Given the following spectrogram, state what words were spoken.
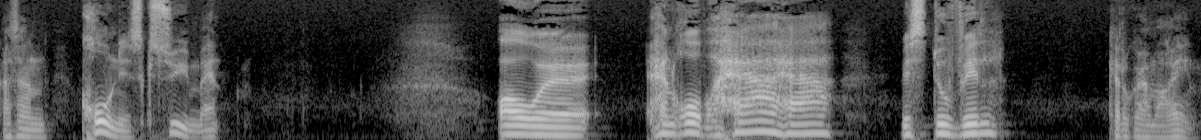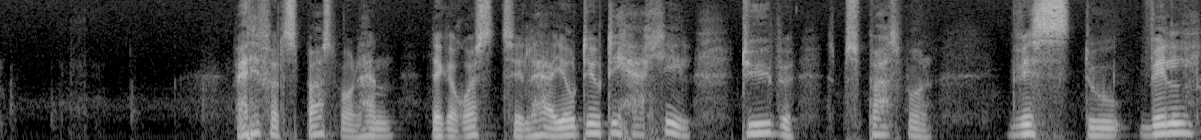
Altså en kronisk syg mand. Og øh, han råber, herre, herre, hvis du vil, kan du gøre mig ren. Hvad er det for et spørgsmål, han lægger røst til her? Jo, det er jo det her helt dybe spørgsmål. Hvis du vil,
